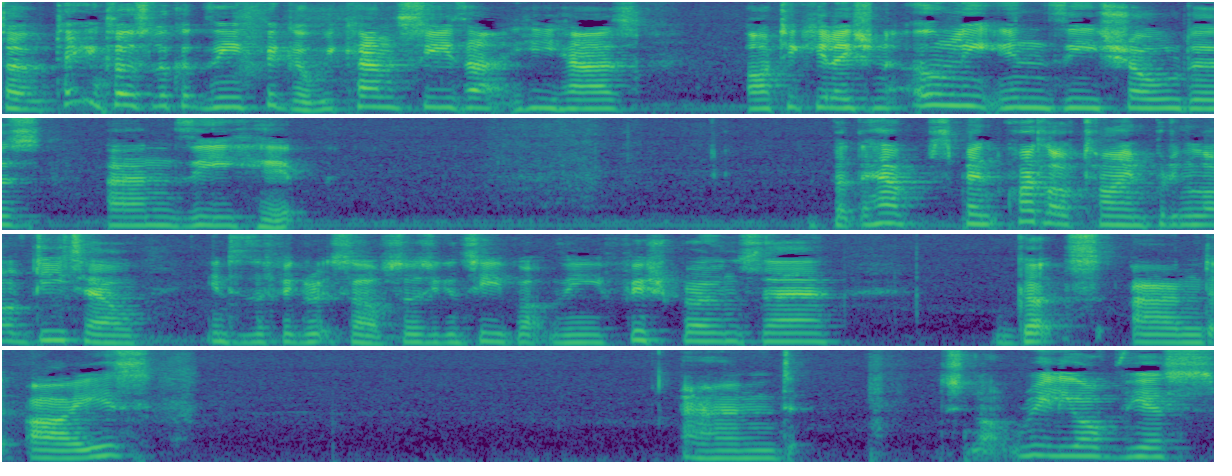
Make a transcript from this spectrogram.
So taking a close look at the figure, we can see that he has articulation only in the shoulders and the hip. But they have spent quite a lot of time putting a lot of detail into the figure itself. So as you can see, you've got the fish bones there, guts and eyes. And it's not really obvious,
